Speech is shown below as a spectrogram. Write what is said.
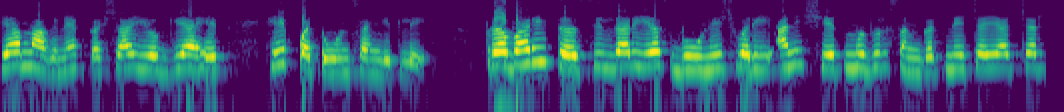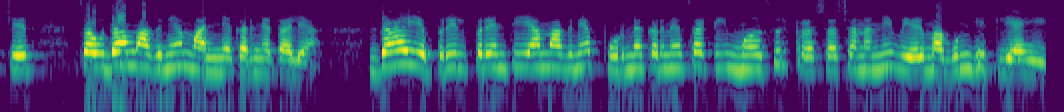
या मागण्या कशा योग्य आहेत हे पटवून सांगितले. प्रभारी तहसीलदार एस भुवनेश्वरी आणि शेतमजूर संघटनेच्या या चर्चेत चौदा मागण्या मान्य करण्यात आल्या. दहा एप्रिल पर्यंत या मागण्या पूर्ण करण्यासाठी महसूल प्रशासनाने वेळ मागून घेतली आहे.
